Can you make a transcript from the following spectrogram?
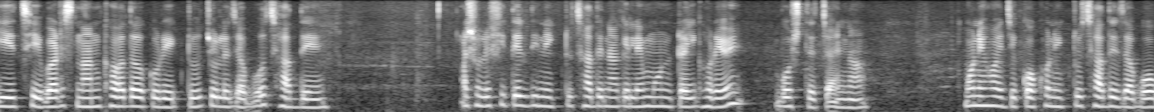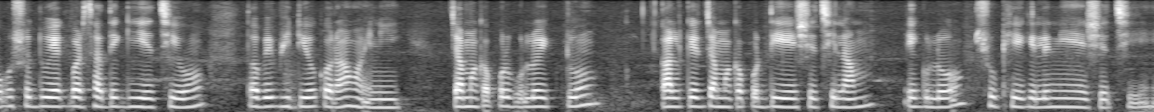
গিয়েছে। এবার স্নান খাওয়া দাওয়া করে একটু চলে যাব ছাদে। আসলে শীতের দিনে একটু ছাদে না গেলে মনটাই ঘরে বসতে চায় না। মনে হয় যে কখন একটু ছাদে যাব। অবশ্য দু একবার ছাদে গিয়েছিও, তবে ভিডিও করা হয়নি। জামা কাপড়গুলো একটু কালকের জামা কাপড় দিয়ে এসেছিলাম। এগুলো শুকিয়ে গেলে নিয়ে এসেছি।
